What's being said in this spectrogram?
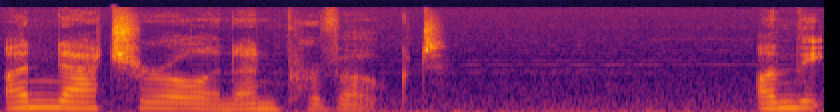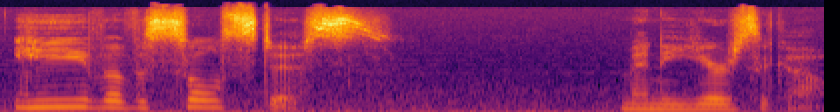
unnatural and unprovoked, on the eve of a solstice many years ago.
